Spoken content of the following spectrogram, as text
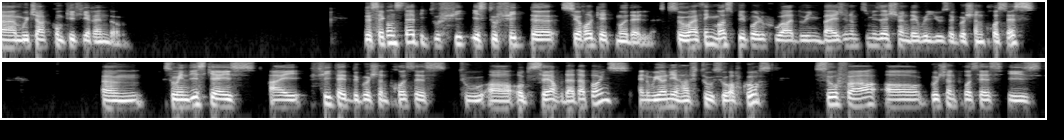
um, which are completely random. The second step is to fit, is to fit the surrogate model. So I think most people who are doing Bayesian optimization, they will use a Gaussian process. Um, so in this case, I fitted the Gaussian process to our observed data points, and we only have two. So of course, so far our Gaussian process is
